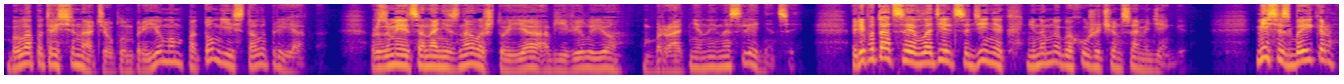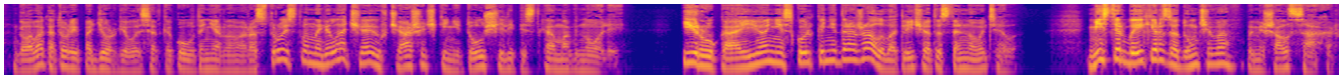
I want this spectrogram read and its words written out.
была потрясена теплым приемом, потом ей стало приятно. Разумеется, она не знала, что я объявил ее братниной наследницей. Репутация владельца денег не намного хуже, чем сами деньги. Миссис Бейкер, голова которой подергивалась от какого-то нервного расстройства, налила чаю в чашечки не толще лепестка магнолии. И рука ее нисколько не дрожала, в отличие от остального тела. Мистер Бейкер задумчиво помешал сахар.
